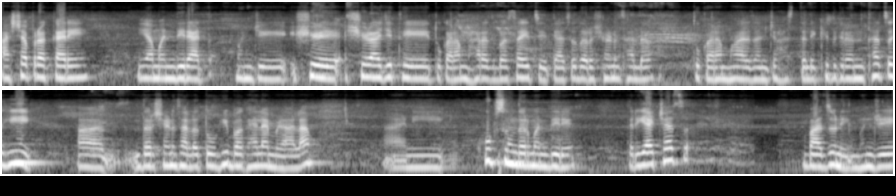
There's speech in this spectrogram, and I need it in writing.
अशा प्रकारे या मंदिरात म्हणजे शिळे शिळा जिथे तुकाराम महाराज बसायचे त्याचं दर्शन झालं. तुकाराम महाराजांच्या हस्तलिखित ग्रंथाचंही दर्शन झालं तोही बघायला मिळाला. आणि खूप सुंदर मंदिर आहे. तर याच्याच बाजूने म्हणजे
